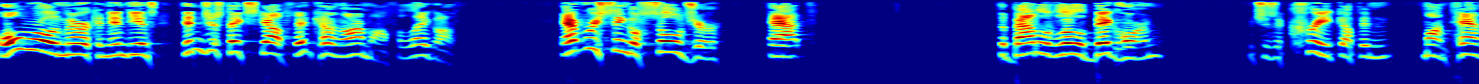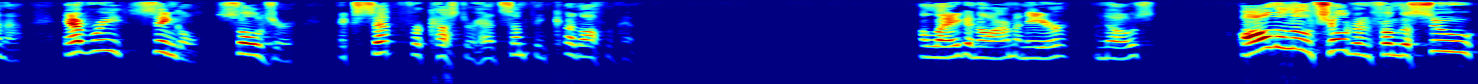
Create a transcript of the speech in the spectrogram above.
Old world American Indians didn't just take scalps, they'd cut an arm off, a leg off. Every single soldier at the Battle of Little Bighorn, which is a creek up in Montana, every single soldier except for Custer had something cut off of him. A leg, an arm, an ear, a nose. All the little children from the Sioux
